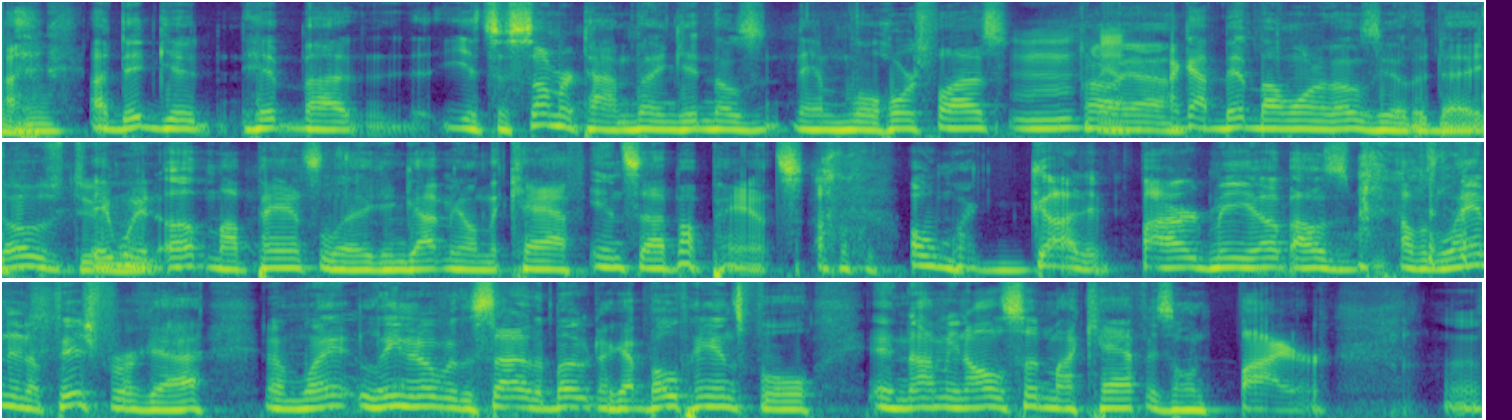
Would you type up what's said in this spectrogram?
I, I did get hit by. It's a summertime thing, getting those damn little horse flies. Oh yeah. I got bit by one of those the other day. Those do- It went up my pants leg and got me on the calf inside my pants. oh my god! It fired me up. I was I was landing a fish for a guy. And I'm la- leaning over the side of the boat, and I got both hands full. And I mean, all of a sudden, my calf is on fire. Uh,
